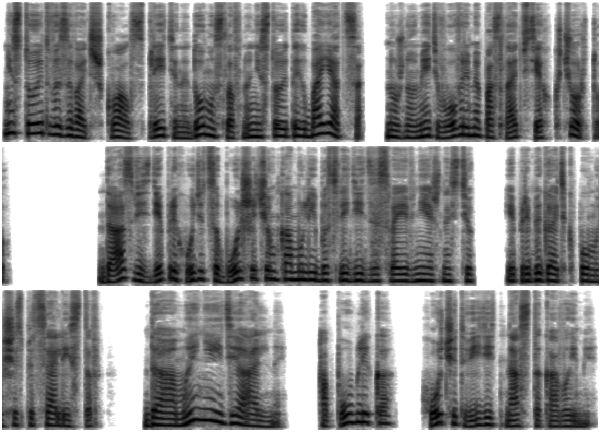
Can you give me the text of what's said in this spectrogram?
Не стоит вызывать шквал сплетен и домыслов, но не стоит их бояться. Нужно уметь вовремя послать всех к черту. Да, звезде приходится больше, чем кому-либо следить за своей внешностью и прибегать к помощи специалистов. Да, мы не идеальны, а публика хочет видеть нас таковыми.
